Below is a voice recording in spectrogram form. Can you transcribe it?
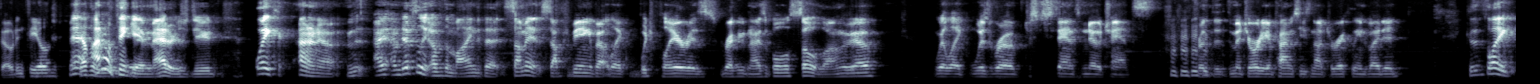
voting field. Man, I don't really think it matters, dude. Like, I don't know. I'm- I, I'm definitely of the mind that Summit stopped being about like which player is recognizable so long ago, where like Wizzrobe just stands no chance for the, the majority of times he's not directly invited. Because it's like,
